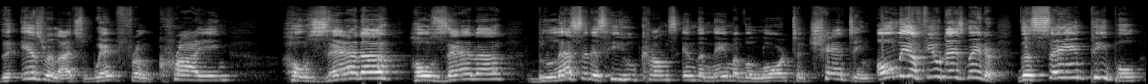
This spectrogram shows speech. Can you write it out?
the Israelites went from crying, Hosanna, Hosanna, blessed is he who comes in the name of the Lord, to chanting. Only a few days later, the same people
